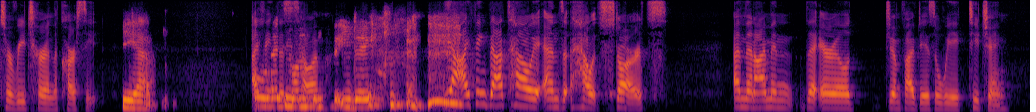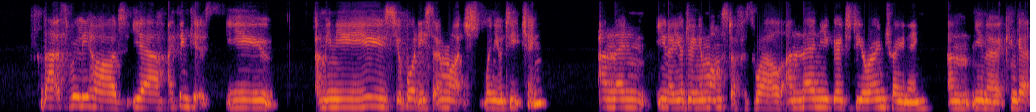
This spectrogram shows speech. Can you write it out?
to reach her in the car seat. Yeah. I think this is how I'm. That you do. yeah, I think that's how it ends. How it starts, and then I'm in the aerial gym five days a week teaching that's really hard. Yeah, I think it's you. I mean, you use your body so much when you're teaching, and then you know you're doing your mom stuff as well, and then you go to do your own training, and you know it can get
